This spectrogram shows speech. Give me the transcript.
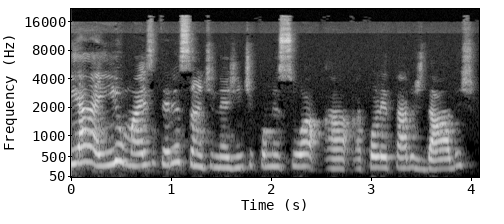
E aí o mais interessante, né? A gente começou a, a coletar os dados,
